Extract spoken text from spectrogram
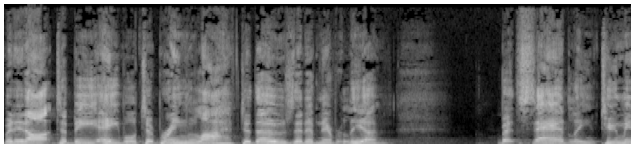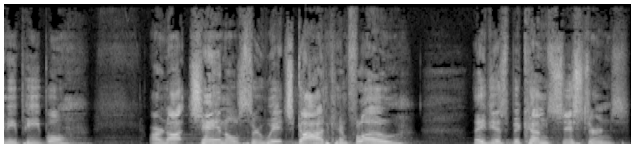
but it ought to be able to bring life to those that have never lived. But sadly, too many people are not channels through which God can flow. They just become cisterns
